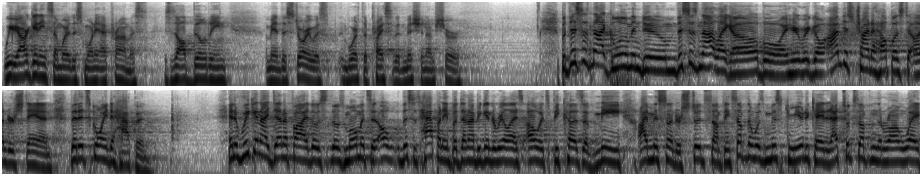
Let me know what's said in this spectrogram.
We are getting somewhere this morning, I promise. This is all building. I mean, the story was worth the price of admission, I'm sure. But this is not gloom and doom. This is not like, oh boy, here we go. I'm just trying to help us to understand that it's going to happen. And if we can identify those, those moments that, oh, this is happening, but then I begin to realize, oh, it's because of me. I misunderstood something. Something was miscommunicated. I took something the wrong way.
